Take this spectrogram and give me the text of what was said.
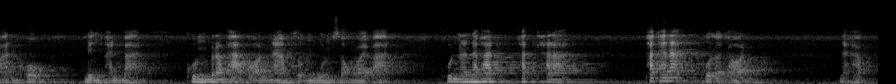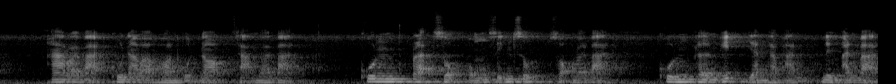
บ้านโคก1,000 บาท คุณประภาพรนามสมบูรณ์ 200 บาท คุณนันทพัฒน์พัฒนะพัฒนะพลทรนะครับ500 บาท คุณอาภาพรกุดนอก 300 บาท คุณประสบผงสินสุข 200 บาท คุณเพลินพิษยันตพันธ์1,000 บาท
